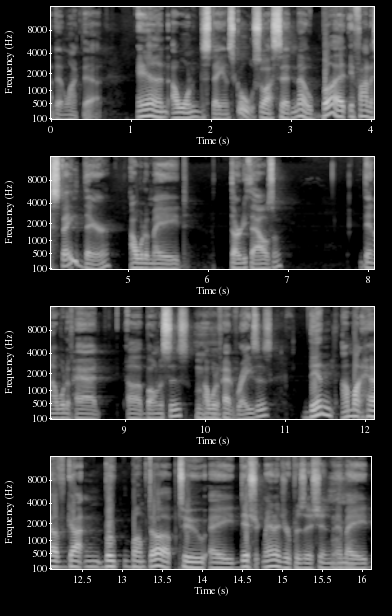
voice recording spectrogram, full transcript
I didn't like that. And I wanted to stay in school. So I said no. But if I'd have stayed there, I would have made 30000 Then I would have had uh, bonuses. I would have had raises. Then I might have gotten bu- bumped up to a district manager position Mhm. and made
